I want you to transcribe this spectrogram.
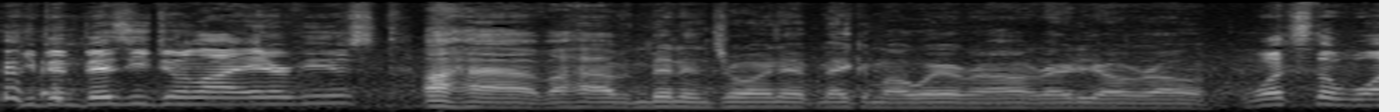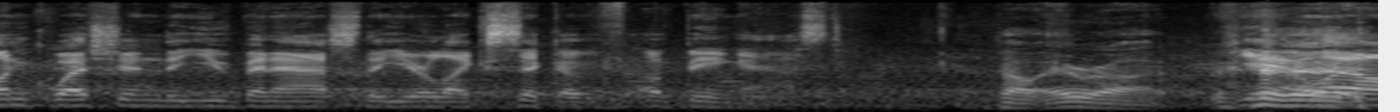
You've been busy doing a lot of interviews. I have. I have been enjoying it, making my way around Radio Row. What's the one question that you've been asked that you're like sick of, of being asked? about A Rod. Yeah, well,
